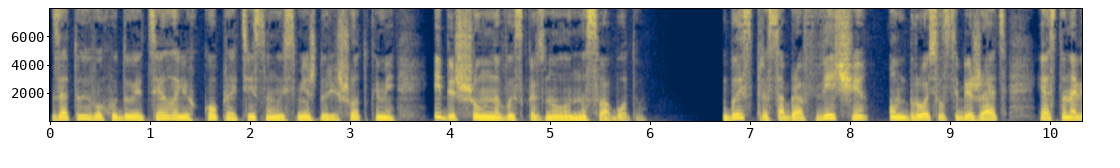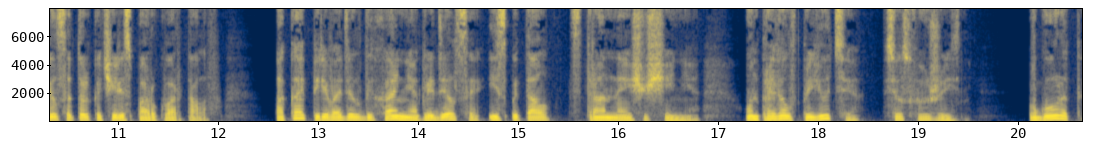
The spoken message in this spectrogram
Зато его худое тело легко протиснулось между решетками и бесшумно выскользнуло на свободу. Быстро собрав вещи, он бросился бежать и остановился только через пару кварталов. Пока переводил дыхание, огляделся и испытал странное ощущение. Он провел в приюте всю свою жизнь. В город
